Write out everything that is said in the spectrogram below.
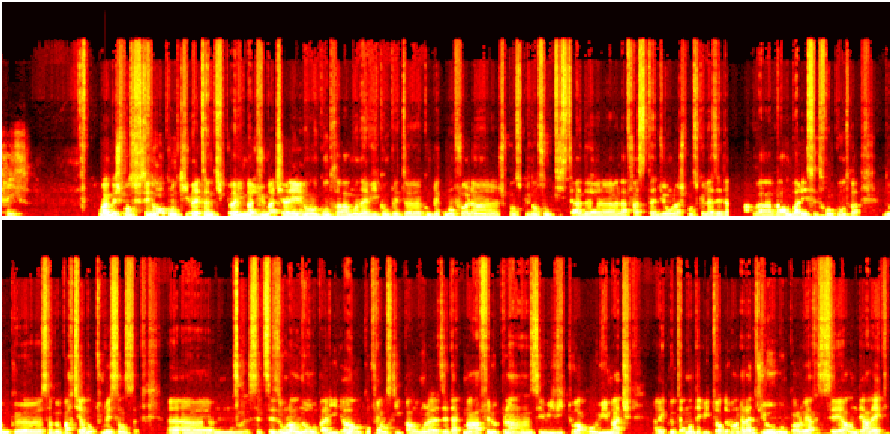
Chris? Ouais, mais je pense que c'est une rencontre qui va être un petit peu à l'image du match aller, une rencontre à mon avis complète, euh, complètement folle. Hein. Je pense que dans son petit stade, la face stadion, là, je pense que l'AZ va, emballer cette rencontre. Donc euh, ça peut partir dans tous les sens. Euh, cette saison là en Europa League, euh, en Conférence League, pardon, la Z a fait le plein. Hein. c'est 8 victoires en 8 matchs, avec notamment des victoires devant la Lazio ou encore le RC Anderlecht.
